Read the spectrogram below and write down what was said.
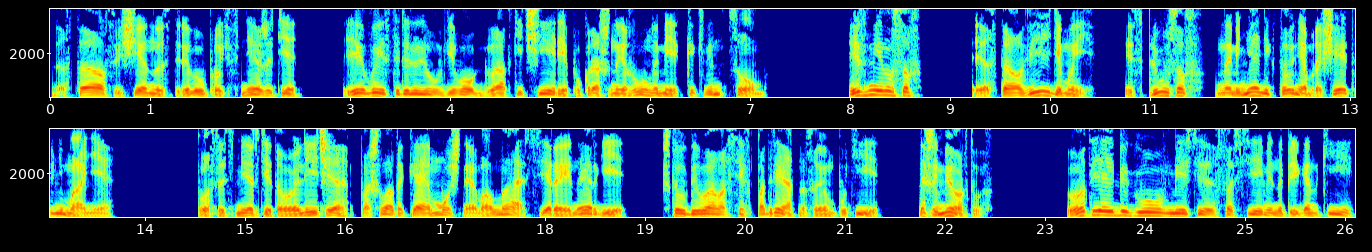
достал священную стрелу против нежити и выстрелил в его гладкий череп, украшенный рунами, как венцом. Из минусов я стал видимый, из плюсов на меня никто не обращает внимания. После смерти этого лича пошла такая мощная волна серой энергии, что убивала всех подряд на своем пути, даже мертвых. Вот я и бегу вместе со всеми на перегонки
